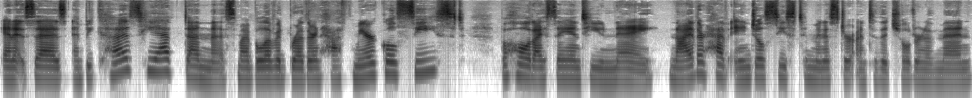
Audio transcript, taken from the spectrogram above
And it says, And because he hath done this, my beloved brethren, hath miracles ceased? Behold, I say unto you, Nay, neither have angels ceased to minister unto the children of men.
